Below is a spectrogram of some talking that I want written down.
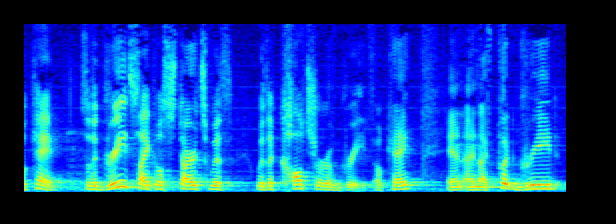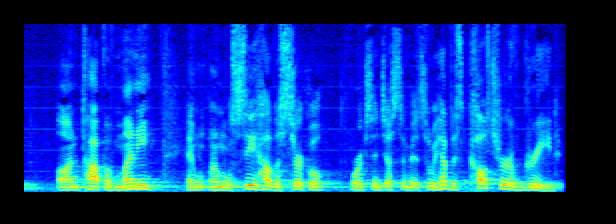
Okay, so the greed cycle starts with, with a culture of greed, okay? And, and I've put greed on top of money, and, and we'll see how the circle works in just a minute. So we have this culture of greed.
